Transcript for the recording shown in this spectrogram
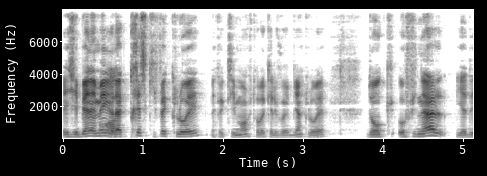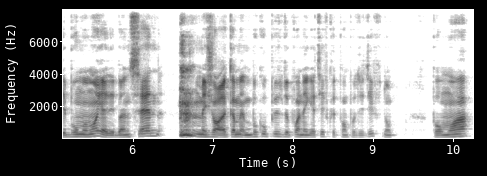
Et j'ai bien aimé Ouais. l'actrice qui fait Chloé, effectivement, je trouvais qu'elle jouait bien Chloé. Donc au final, il y a des bons moments, il y a des bonnes scènes, mais j'aurais quand même beaucoup plus de points négatifs que de points positifs. Donc pour moi,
